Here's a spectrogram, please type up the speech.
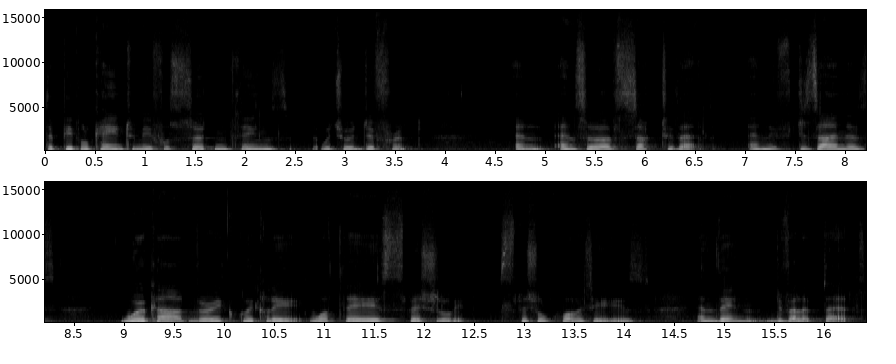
That people came to me for certain things which were different. And, and so I've stuck to that. And if designers work out very quickly what their special, special quality is and then develop that,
